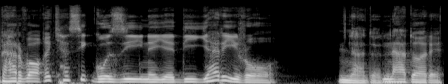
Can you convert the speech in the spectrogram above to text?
در واقع کسی گزینه دیگری رو نداره. نداره.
